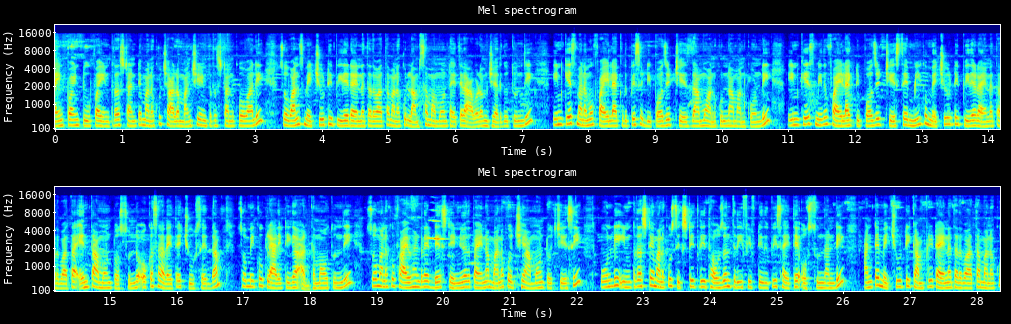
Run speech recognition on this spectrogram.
Nine point two five interest అంటే మనకు చాలా మంచి ఇంట్రెస్ట్ అనుకోవాలి. So once maturity period period అయిన తర్వాత మనకు లంసమ్ అమౌంట్ అయితే రావడం జరుగుతుంది. ఇన్ కేస్ మనము ఫైవ్ ల్యాక్ రూపీస్ డిపాజిట్ చేద్దాము అనుకున్నాం అనుకోండి. ఇన్ కేస్ మీరు ఫైవ్ ల్యాక్ డిపాజిట్ చేస్తే మీకు మెచ్యూరిటీ పీరియడ్ అయిన తర్వాత ఎంత అమౌంట్ వస్తుందో ఒకసారి అయితే చూసేద్దాం. సో మీకు క్లారిటీగా అర్థమవుతుంది. సో మనకు ఫైవ్ హండ్రెడ్ డేస్ టెన్యూర్ పైన మనకు వచ్చే అమౌంట్ వచ్చేసి ఓన్లీ ఇంట్రెస్టే మనకు sixty three thousand three fifty rupees అయితే వస్తుందండి. అంటే మెచ్యూరిటీ కంప్లీట్ అయిన తర్వాత మనకు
